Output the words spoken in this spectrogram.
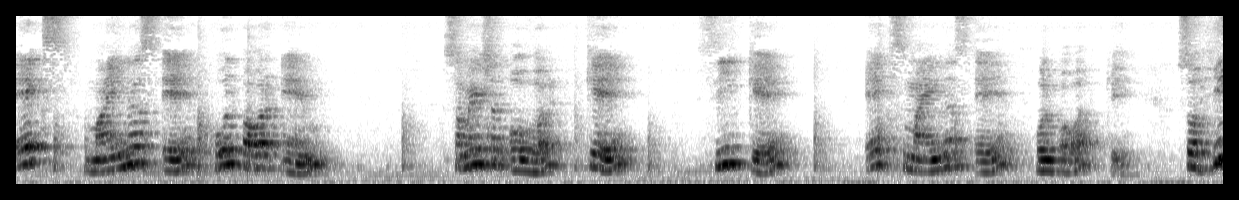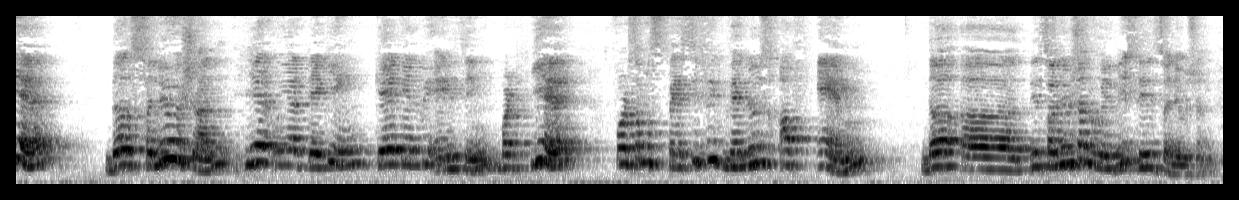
x minus a whole power m summation over k ck x minus a whole power k. So here the solution, here we are taking k can be anything but here for some specific values of m the uh, the solution will be series solution.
